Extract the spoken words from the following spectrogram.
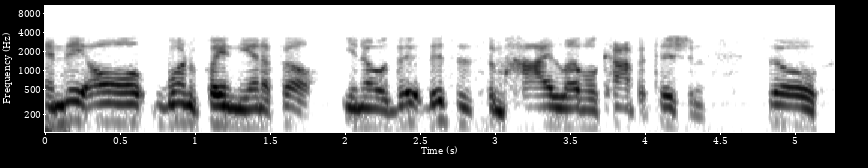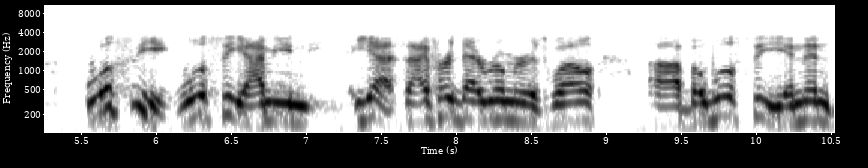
and they all want to play in the NFL. You know, th- this is some high level competition. So we'll see. We'll see. I mean, yes, I've heard that rumor as well. Uh, but we'll see. And then,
